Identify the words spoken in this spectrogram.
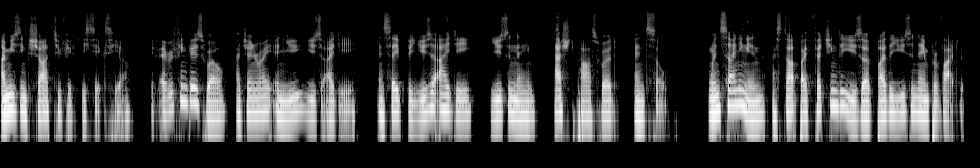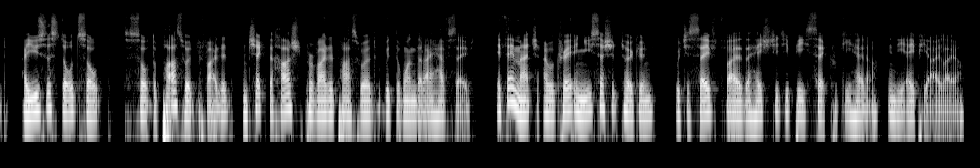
I'm using SHA-256 here. If everything goes well, I generate a new user ID and save the user ID, username, hashed password, and salt. When signing in, I start by fetching the user by the username provided. I use the stored salt to salt the password provided and check the hashed provided password with the one that I have saved. If they match, I will create a new session token which is saved via the HTTP set cookie header in the API layer.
